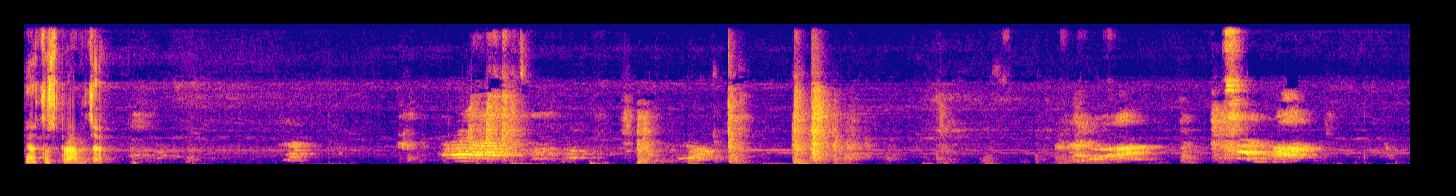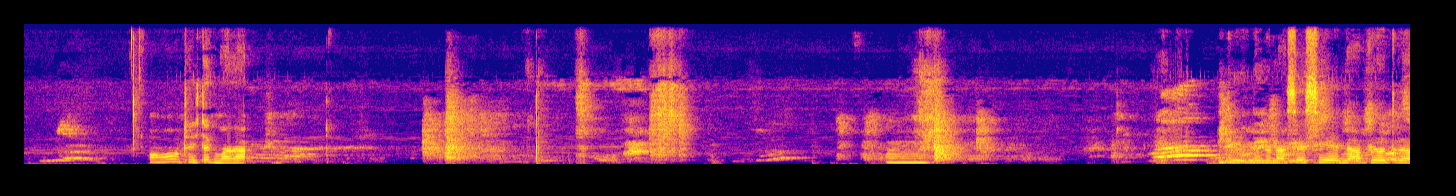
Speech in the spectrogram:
Ja to sprawdzę. O, cześć Dagmara. Mm. Idę idę na sesję na biodro,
